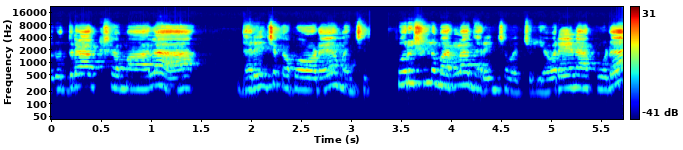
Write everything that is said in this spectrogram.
రుద్రాక్షమాల ధరించకపోవడమే మంచిది. పురుషులు మరలా ధరించవచ్చు. ఎవరైనా కూడా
